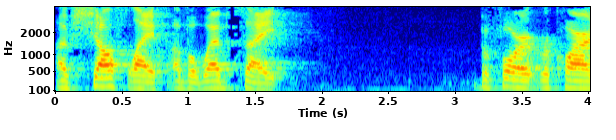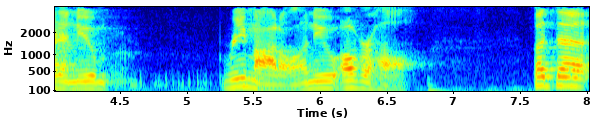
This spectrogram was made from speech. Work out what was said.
of shelf life of a website before it required a new remodel, a new overhaul. But the,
